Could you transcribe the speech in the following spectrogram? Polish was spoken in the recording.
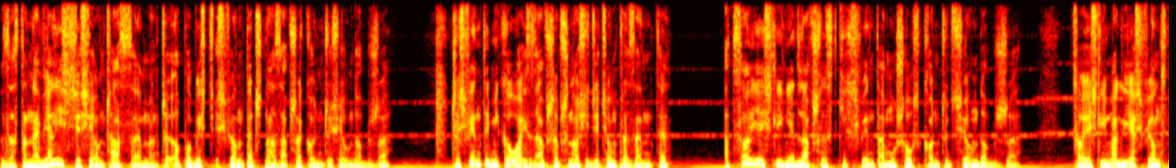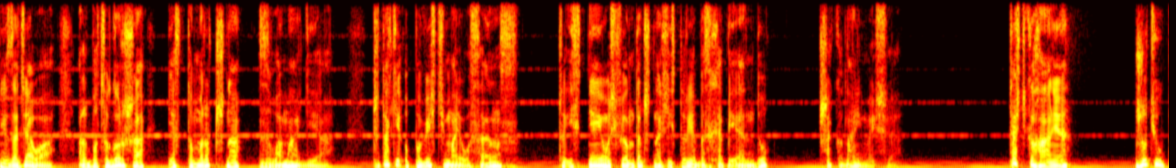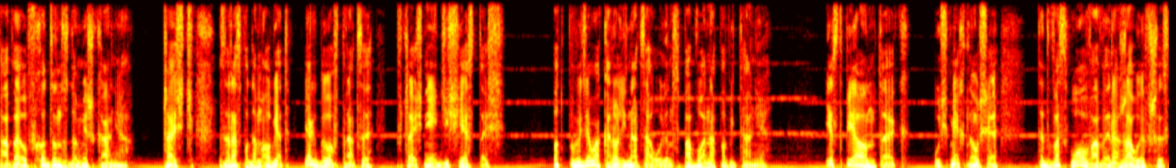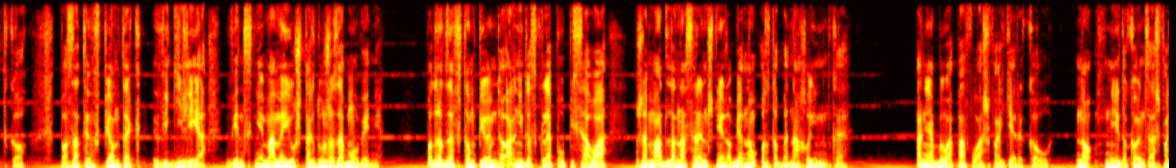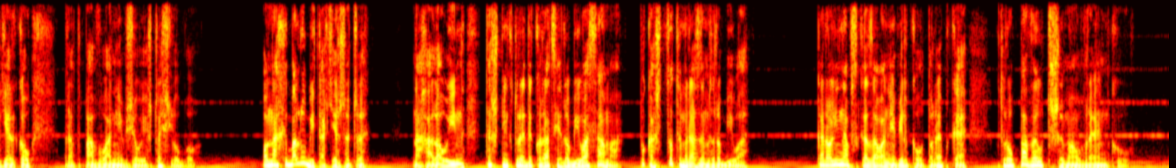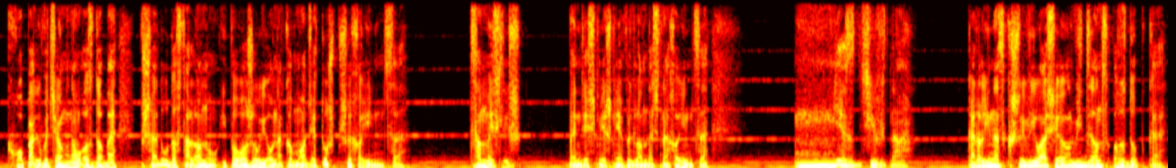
Zastanawialiście się czasem, czy opowieść świąteczna zawsze kończy się dobrze? Czy święty Mikołaj zawsze przynosi dzieciom prezenty? A co jeśli nie dla wszystkich święta muszą skończyć się dobrze? Co jeśli magia świąt nie zadziała, albo co gorsza, jest to mroczna, zła magia? Czy takie opowieści mają sens? Czy istnieją świąteczne historie bez happy endu? Przekonajmy się. Cześć, kochanie! Rzucił Paweł, wchodząc do mieszkania. Cześć, zaraz podam obiad. Jak było w pracy? Wcześniej dziś jesteś. Odpowiedziała Karolina, całując Pawła na powitanie. Jest piątek, uśmiechnął się. Te dwa słowa wyrażały wszystko. Poza tym w piątek wigilia, więc nie mamy już tak dużo zamówień. Po drodze wstąpiłem do Ani do sklepu, pisała, że ma dla nas ręcznie robioną ozdobę na choinkę. Ania była Pawła szwagierką. No, nie do końca szwagierką. Brat Pawła nie wziął jeszcze ślubu. Ona chyba lubi takie rzeczy. Na Halloween też niektóre dekoracje robiła sama. Pokaż, co tym razem zrobiła. Karolina wskazała niewielką torebkę, którą Paweł trzymał w ręku. Chłopak wyciągnął ozdobę, wszedł do salonu i położył ją na komodzie tuż przy choince. Co myślisz? Będzie śmiesznie wyglądać na choince. Mm, Jest dziwna. Karolina skrzywiła się, widząc ozdóbkę.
